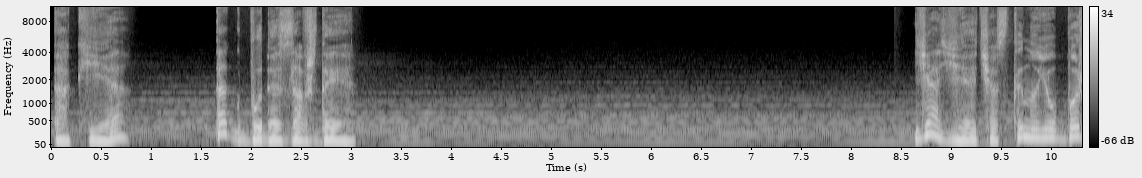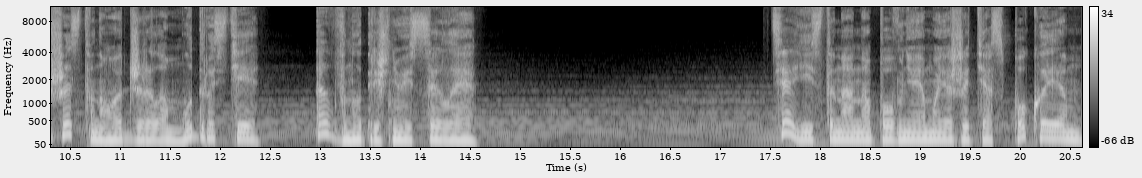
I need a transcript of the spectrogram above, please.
Так є, так буде завжди. Я є частиною божественного джерела мудрості та внутрішньої сили. Ця істина наповнює моє життя спокоєм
